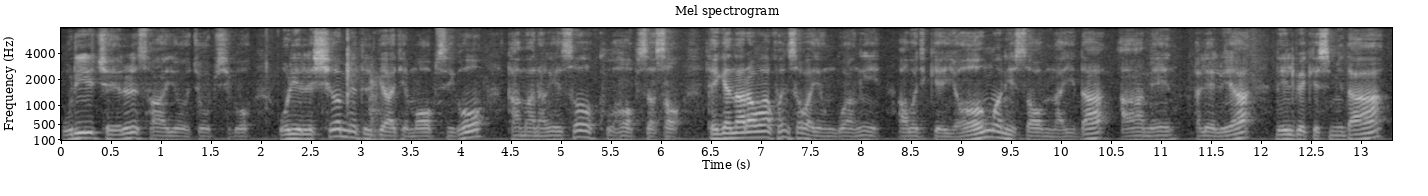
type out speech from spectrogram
우리 죄를 사하여 주옵시고 우리를 시험에 들게 하지 마옵시고 다만 악에서 구하옵소서 대개 나라와 권세와 영광이 아버지께 영원히 싸움나이다. 아멘 할렐루야 내일 뵙겠습니다.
